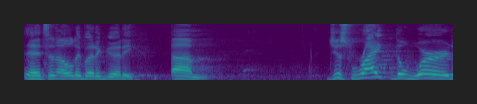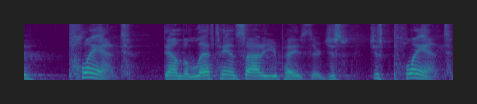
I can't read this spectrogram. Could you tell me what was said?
it's an oldie but a goodie. Um, just write the word plant down the left hand side of your page there. Just, just plant.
